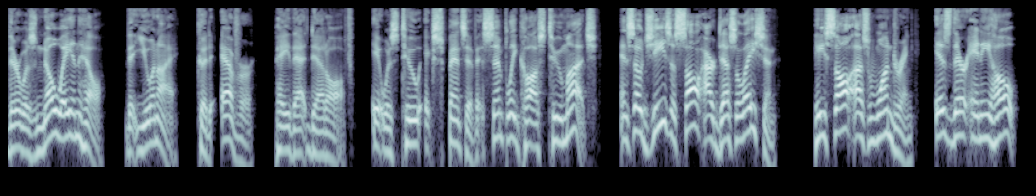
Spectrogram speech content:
There was no way in hell that you and I could ever pay that debt off. It was too expensive. It simply cost too much. And so Jesus saw our desolation. He saw us wondering, is there any hope?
